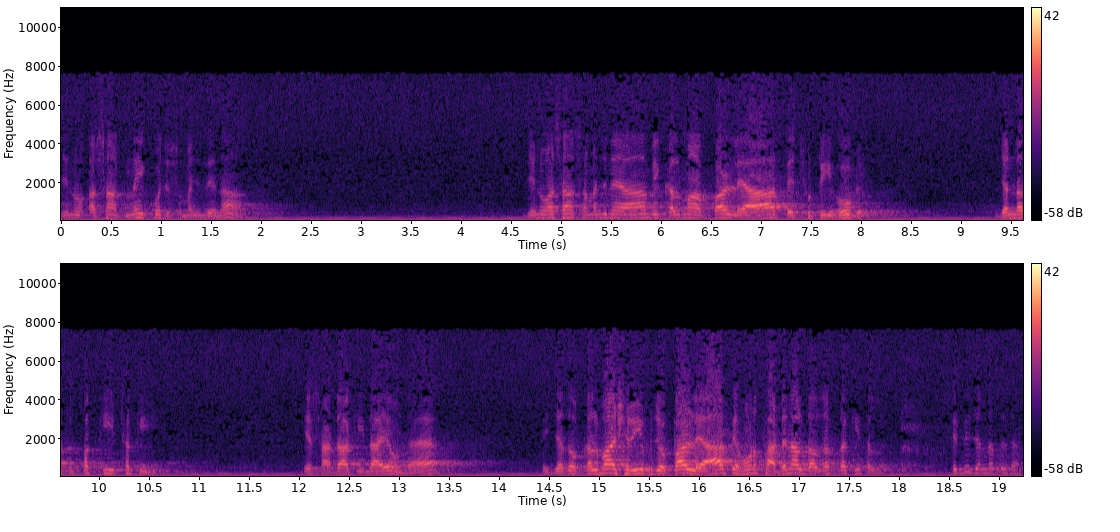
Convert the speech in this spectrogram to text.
جنوں اسان نہیں کچھ سمجھتے نا جنوں اسان سمجھنے ہاں بھی کلمہ پڑھ لیا تے چھٹی ہو گئی، جنت پکی ٹھکی۔ یہ سڈا کیدا یہ ہوتا ہے جدو کلمہ شریف جو پڑھ لیا تے ہوں سڈے دوزخ کا کی تعلق سیدھی جنت ہے سر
